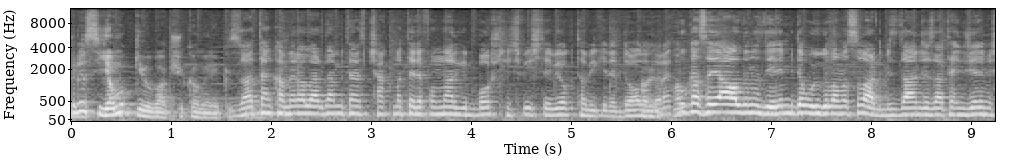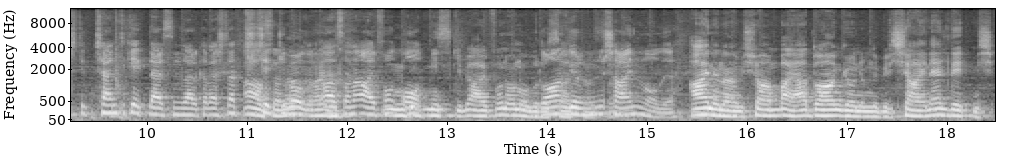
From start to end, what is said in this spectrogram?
Şurası yamuk gibi bak şu kamera kısmı. Zaten kameralardan bir tanesi çakma telefonlar gibi boş hiçbir işlevi yok tabii ki de doğal Aynen. olarak. Ama- Bu kasayı aldınız diyelim bir de uygulaması vardı. Biz daha önce zaten incelemiştik. Çentik eklersiniz arkadaşlar. Al Çiçek sana, gibi olur. aynen. Al sana iPhone 10. Mis gibi iPhone 10 olur Doğan saatten görünümlü. Şahin mi oluyor? Aynen abi şu an bayağı Doğan görünümlü bir Şahin elde etmiş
